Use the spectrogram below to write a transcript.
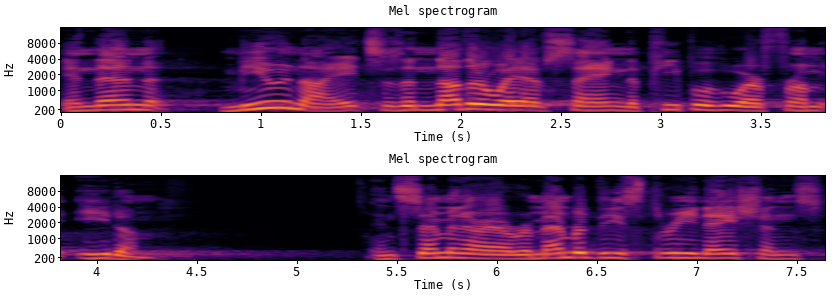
and then Meunites is another way of saying the people who are from Edom. In seminary, I remembered these three nations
